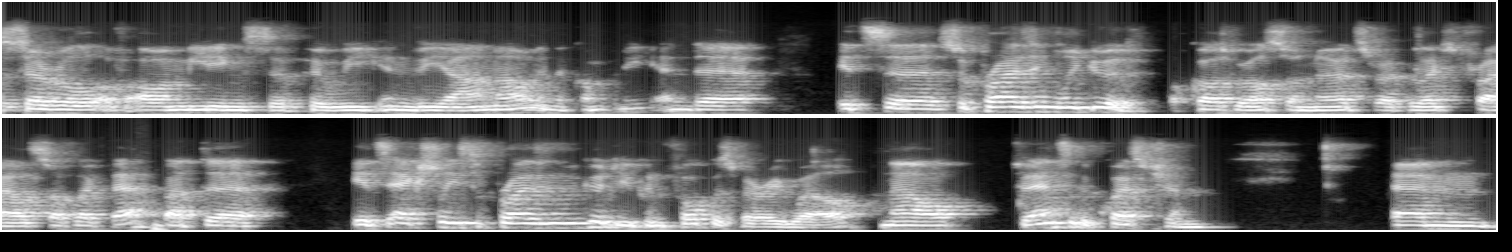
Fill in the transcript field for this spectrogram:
several of our meetings per week in VR now in the company, and it's uh, surprisingly good. Of course, we're also nerds, right? We like to try out stuff like that, but uh, it's actually surprisingly good. You can focus very well. Now, to answer the question, um,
